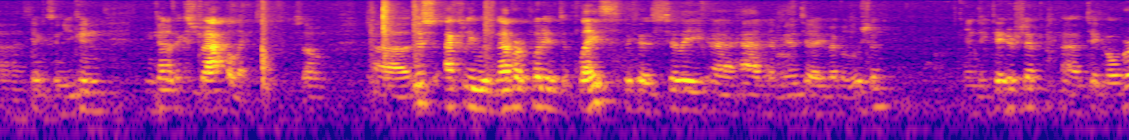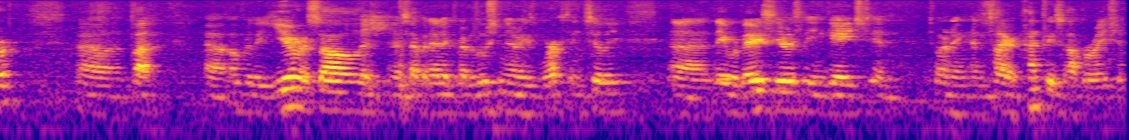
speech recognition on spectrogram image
uh, things. And you can, you can kind of extrapolate. So uh, this actually was never put into place because Chile uh, had a military revolution and dictatorship uh, take over. Uh, but uh, over the year or so that cybernetic revolutionaries worked in Chile, they were very seriously engaged in turning an entire country's operation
